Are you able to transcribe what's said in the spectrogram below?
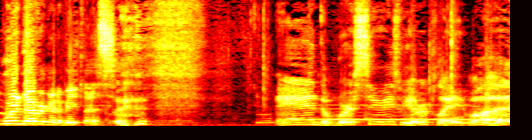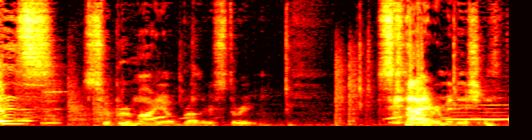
We're never gonna beat this. and the worst series we ever played was Super Mario Brothers 3. Skyrim Edition.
